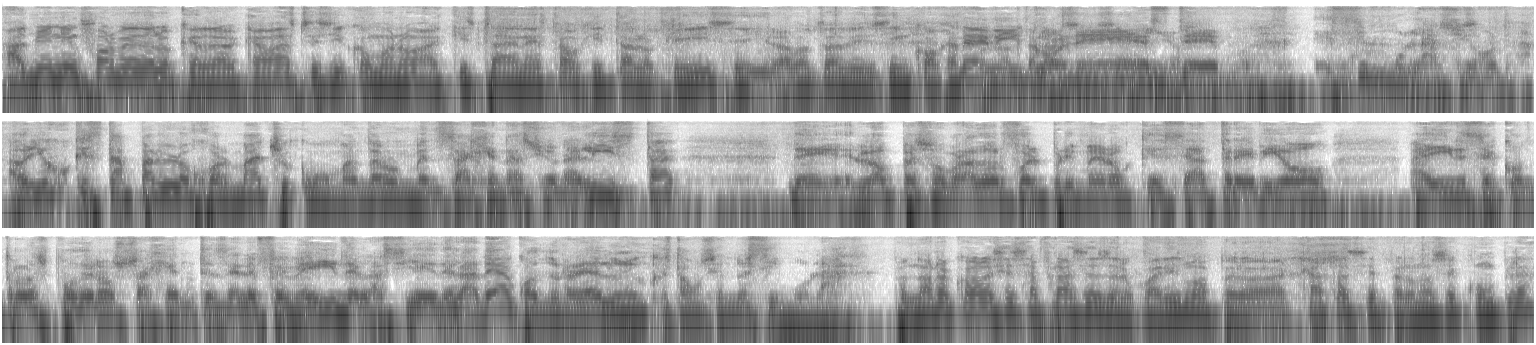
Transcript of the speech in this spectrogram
Hazme un informe de lo que acabaste, sí, como no, aquí está en esta hojita lo que hice y las otras 25 hojas. Me con este, es simulación. A ver, yo creo que está para el ojo al macho como mandar un mensaje nacionalista de López Obrador fue el primero que se atrevió a irse contra los poderosos agentes del FBI, de la CIA y de la DEA, cuando en realidad lo único que estamos haciendo es simular. Pues no recuerdo si esa frase es del juarismo, pero acátase, pero no se cumpla,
